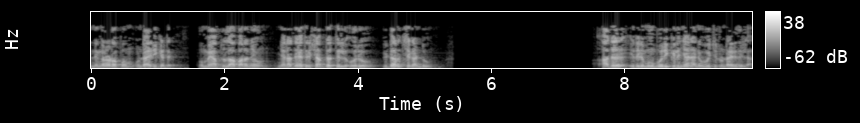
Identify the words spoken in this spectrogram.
നിങ്ങളോടൊപ്പം ഉണ്ടായിരിക്കട്ടെ. ഉമ്മ അബ്ദുള്ള പറഞ്ഞു ഞാൻ അദ്ദേഹത്തിന്റെ ശബ്ദത്തിൽ ഒരു ഇടർച്ച കണ്ടു. അത് ഇതിനു മുമ്പ് ഒരിക്കലും ഞാൻ അനുഭവിച്ചിട്ടുണ്ടായിരുന്നില്ല.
